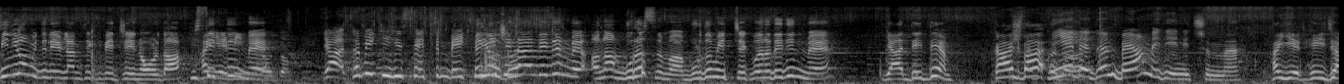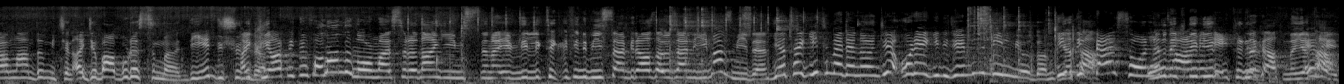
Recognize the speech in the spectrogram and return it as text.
Biliyor muydun evlenme teklif edeceğini orada? Hissettin Hayır mi? bilmiyordum. Ya tabii ki hissettim, Peki bekliyordum. içinden dedin mi? Anam burası mı? Burada mı edecek bana dedin mi? Ya dedim. Galiba Niye dedin? Beğenmediğin için mi? Hayır heyecanlandığım için acaba burası mı diye düşündüm. Ay kıyafetin falan da normal sıradan giymişsin. Ha, evlilik teklifini bilsen biraz daha özenli giymez miydin? Yata gitmeden önce oraya gideceğimizi bilmiyordum. Gittikten sonra Onun tahmin bir ettim. tırnak altında yatağı. Evet,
